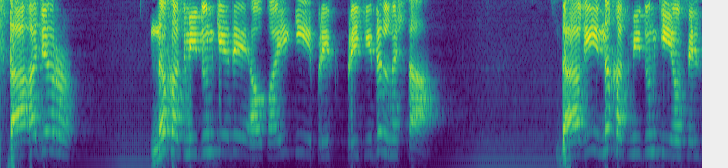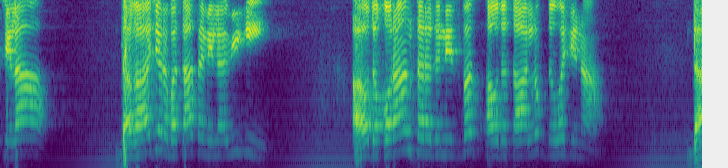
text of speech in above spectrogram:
ستا اجر نه ختمیدون کې دی او پای کې پرې کېدل نشتا داغي نه ختمیدون کې یو سلسله دغه اجر به تا ته ملاويږي او د قران سره د نسبت او د تعلق د وجنا دا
